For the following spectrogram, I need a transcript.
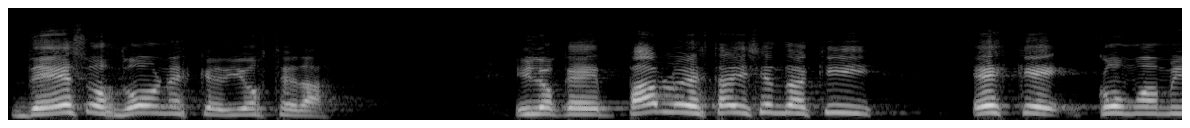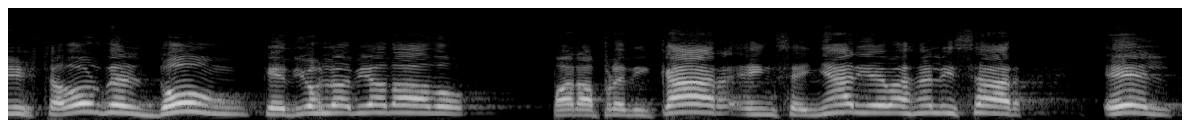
de esos dones que Dios te da. Y lo que Pablo está diciendo aquí es que como administrador del don que Dios le había dado para predicar, enseñar y evangelizar, él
